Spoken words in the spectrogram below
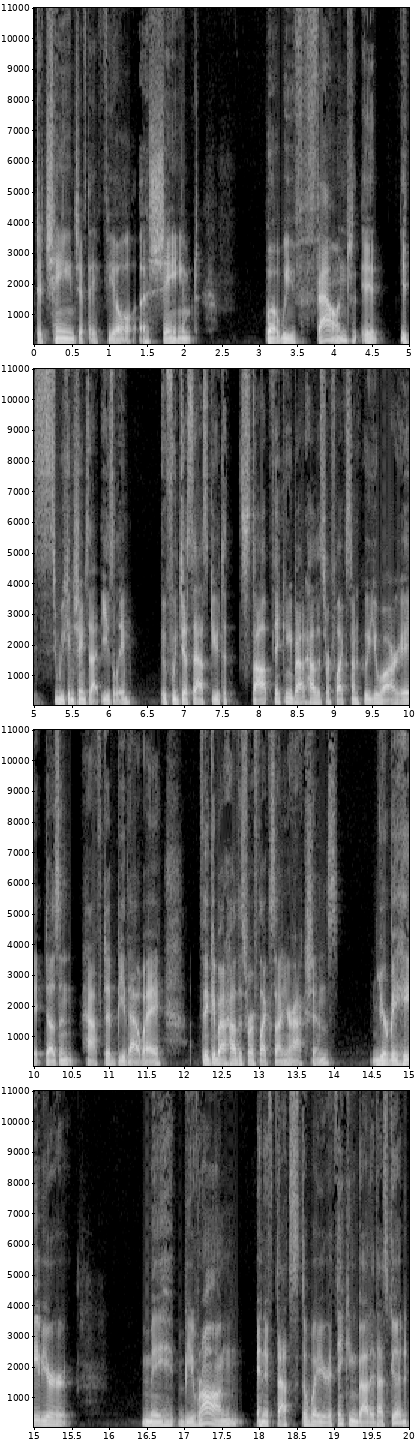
to change if they feel ashamed. But we've found it it's we can change that easily. If we just ask you to stop thinking about how this reflects on who you are, it doesn't have to be that way. Think about how this reflects on your actions. Your behavior may be wrong. And if that's the way you're thinking about it, that's good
